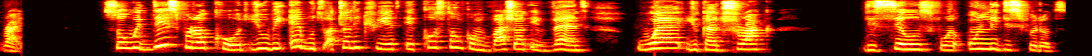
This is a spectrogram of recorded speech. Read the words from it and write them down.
right? So with this product code, you'll be able to actually create a custom conversion event where you can track the sales for only this product.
